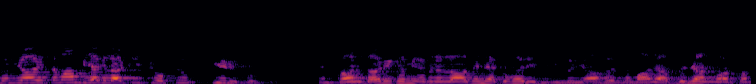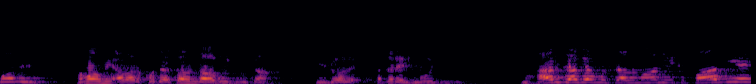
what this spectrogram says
دنیا تمام بھی اگر لاٹھی چوپتو یہ رکو امکان داری کہ ہمیں ابن اللہ لازن یا کمری بھی منی یعنی آخر زمانہ بجان مار تمامی. تمامی اگر قدرتان نابود بکن. یہ دول خطرش موجود. ہے ہر جگہ مسلمان ایک پا دیئے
